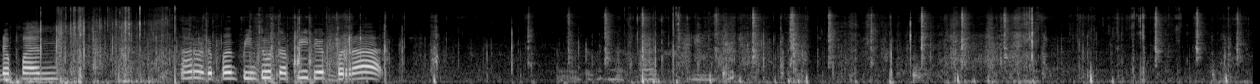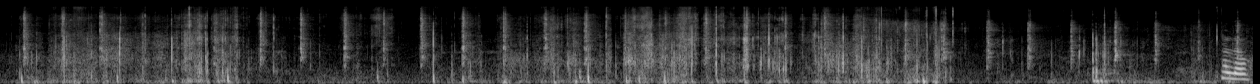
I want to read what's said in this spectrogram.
depan taruh depan pintu tapi dia berat. Hello.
